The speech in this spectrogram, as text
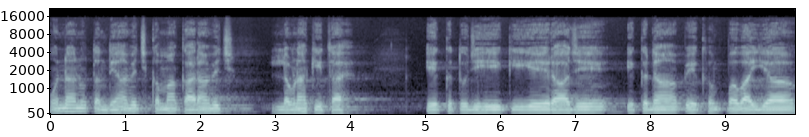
ਉਹਨਾਂ ਨੂੰ ਧੰਦਿਆਂ ਵਿੱਚ ਕੰਮਾਂ ਕਾਰਾਂ ਵਿੱਚ ਲਾਉਣਾ ਕੀਤਾ ਹੈ। ਇਕ ਤੁਝ ਹੀ ਕੀਏ ਰਾਜੇ, ਇਕ ਨਾ ਭਿਖ ਭਵਾਈਆ,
